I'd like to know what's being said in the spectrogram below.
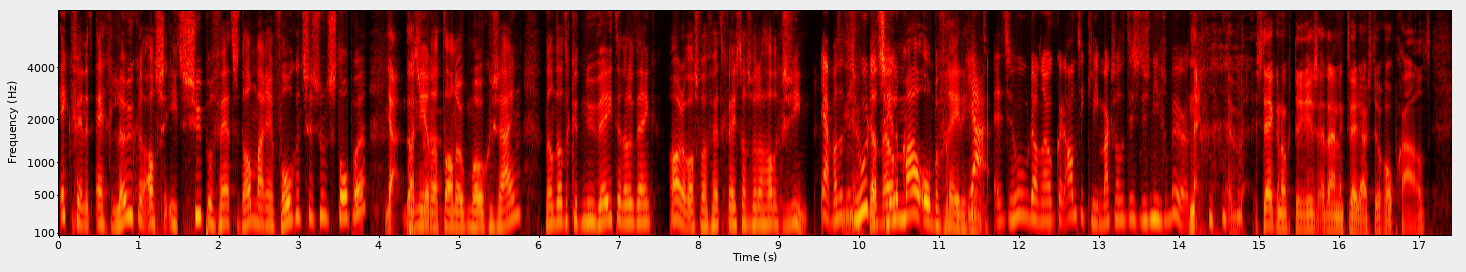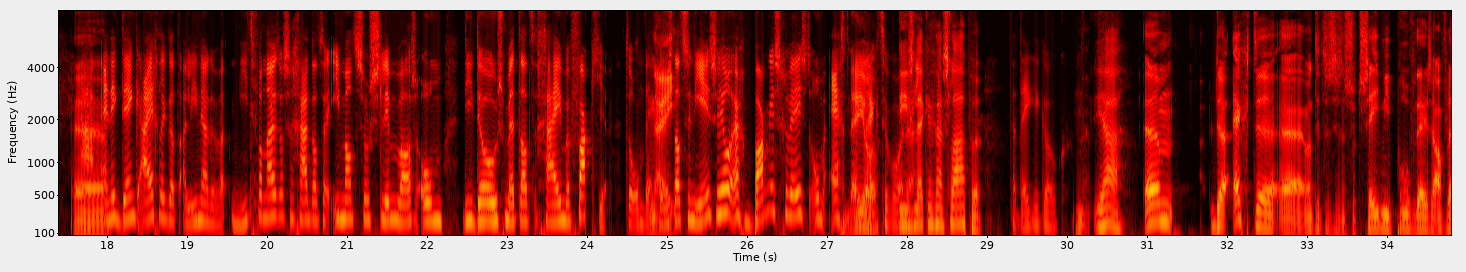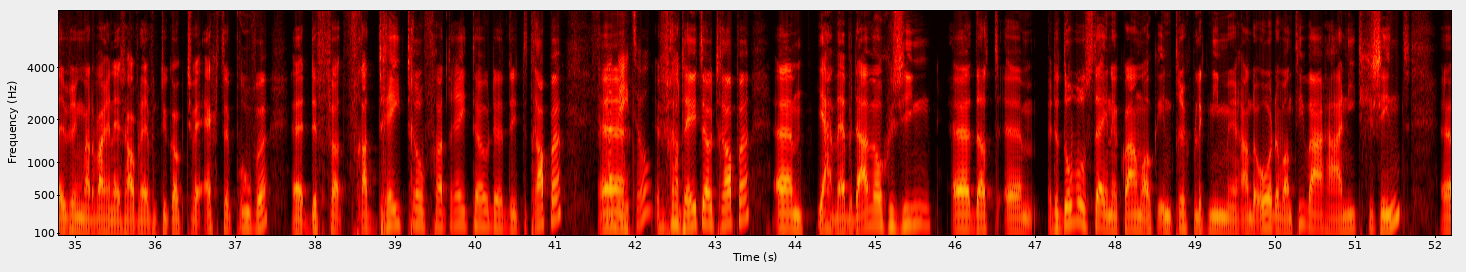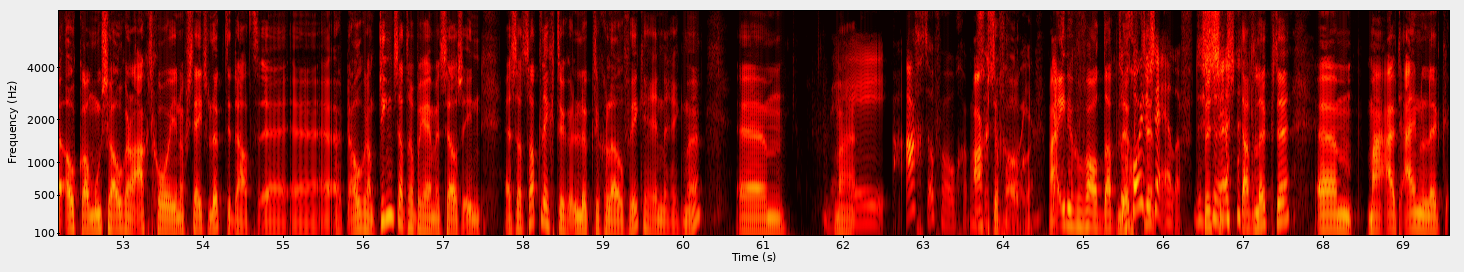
Ik vind het echt leuker als ze iets super vets dan maar in volgend seizoen stoppen. Ja, dat is wanneer waar. dat dan ook mogen zijn. Dan dat ik het nu weet en dat ik denk... Oh, dat was wel vet geweest als we dat hadden gezien. Ja, want het is Ja. hoe dan Dat is ook... helemaal onbevredigend. Ja, het is hoe dan ook een anticlimax, want het is dus niet gebeurd. Nee. Eh, Sterker nog, er is uiteindelijk 2000 euro opgehaald. Eh, Ah, en ik denk eigenlijk dat Alina er niet vanuit was gegaan dat er iemand zo slim was om die doos met dat geheime vakje te ontdekken. Nee. Dus dat ze niet eens heel erg bang is geweest om echt Nee ontdekt joh, te worden. die is lekker gaan slapen. Dat denk ik ook. Ja, Ehm, de echte, eh, want dit was een soort semi-proef deze aflevering, maar er waren in deze aflevering natuurlijk ook twee echte proeven. Eh, de fra- Fradretro, Fradretro, de, de, de trappen. Fradeto. Fradeto trappen. Ehm, ja, we hebben daar wel gezien eh, dat ehm, de dobbelstenen kwamen ook in de terugblik niet meer aan de orde, want die waren haar niet gezind. Eh, ook al moest ze hoger dan 8 gooien, nog steeds lukte dat. Eh, hoger dan 10 zat er op een gegeven moment zelfs in. En zelfs dat lukte, lukte geloof ik, herinner ik me. Ehm maar- Nee, acht of hoger. acht of gooien. hoger. Maar Ja, in ieder geval, dat Toen lukte. gooiden ze elf. Dus, Precies, dat lukte. Ehm, maar uiteindelijk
